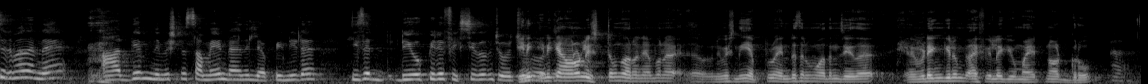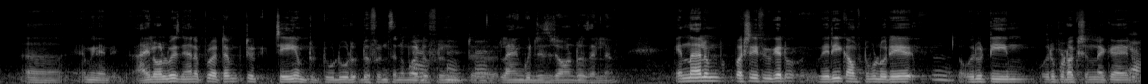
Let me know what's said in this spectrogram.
സിനിമ തന്നെ ആദ്യം നിമിഷിന് സമയം ഉണ്ടായിരുന്നില്ല. പിന്നീട് ഹീസ് എ ഡി ഒ പിനെ ഫിക്സ് ചെയ്തെന്ന് ചോദിച്ചു എനിക്ക് അവനോട് ഇഷ്ടം എന്ന് പറഞ്ഞാൽ ഞാൻ പറഞ്ഞ നിമിഷ് നീ എപ്പോഴും എന്റെ സിനിമ മാത്രം ചെയ്ത എവിടെയെങ്കിലും I feel like you might not grow I mean I always ഞാൻ എപ്പോഴും അറ്റംപ്റ്റ് ചെയ്യും ടു ഡു ഡിഫറെന്റ് സിനിമ ഡിഫറെന്റ് ലാംഗ്വേജസ് ജോണ്ടേഴ്സ് എല്ലാം. എന്നാലും പക്ഷേ if you get very comfortable ഒരേ ഒരു ടീം ഒരു പ്രൊഡക്ഷനിലൊക്കെ ആയാലും.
